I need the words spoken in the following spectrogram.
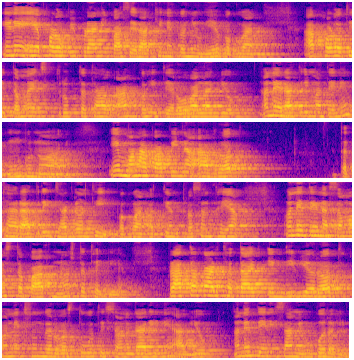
એણે એ ફળો પીપળાની પાસે રાખીને કહ્યું, હે ભગવાન, આ ફળોથી તમે જ તૃપ્ત થાવ. આમ કહી તે રોવા લાગ્યો અને રાત્રિમાં તેને ઊંઘ ન આવી. એ મહાપાપીના આ વ્રત તથા રાત્રિ જાગરણથી ભગવાન અત્યંત પ્રસન્ન થયા અને તેના સમસ્ત પાપ નષ્ટ થઈ ગયા. પ્રાતકાળ થતાં જ એક દિવ્ય રથ અનેક સુંદર વસ્તુઓથી શણગારીને આવ્યો અને તેની સામે ઊભો રહ્યો.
